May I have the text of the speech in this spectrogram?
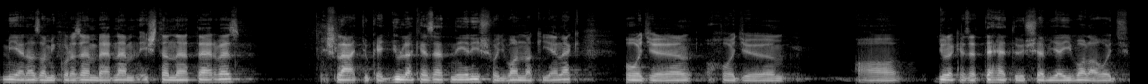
milyen az, amikor az ember nem Istennel tervez, és látjuk egy gyülekezetnél is, hogy vannak ilyenek, hogy, hogy a gyülekezet tehetősebbjei valahogy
